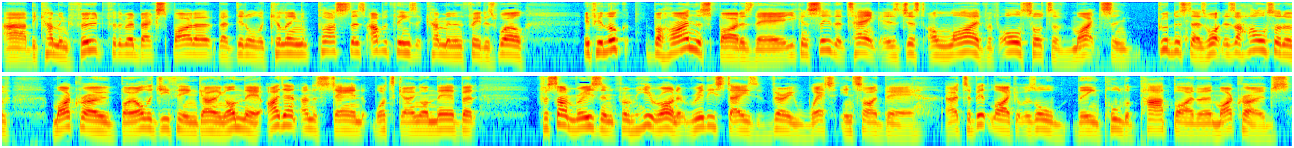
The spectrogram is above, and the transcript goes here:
are becoming food for the redback spider that did all the killing, plus, there's other things that come in and feed as well. If you look behind the spiders there, you can see the tank is just alive with all sorts of mites and goodness knows what. There's a whole sort of microbiology thing going on there. I don't understand what's going on there, but for some reason, from here on, it really stays very wet inside there. Uh, it's a bit like it was all being pulled apart by the microbes.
